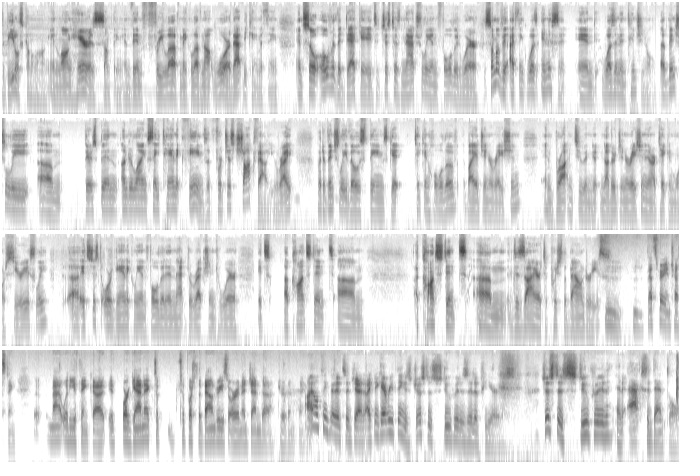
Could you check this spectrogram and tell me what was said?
the Beatles come along and long hair is something, and then free love, make love not war, that became a thing. And so over the decades, it just has naturally unfolded where some of it I think was innocent and wasn't intentional. Eventually, um, there's been underlying satanic themes for just shock value, right? But eventually, those themes get taken hold of by a generation and brought into another generation and are taken more seriously. Uh, it's just organically unfolded in that direction to where it's a constant. Um, a constant um, desire to push the boundaries. Mm, mm, that's very interesting. Matt, what do you think? Uh, it, organic to to push the boundaries or an agenda driven thing? I don't think that it's agenda. I think everything is just as stupid as it appears, just as stupid and accidental.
